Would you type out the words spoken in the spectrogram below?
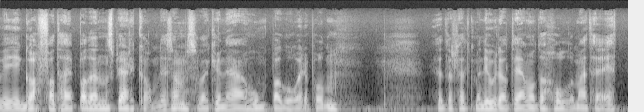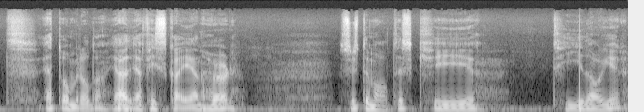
vi gaffateipa den spjelkene, liksom, så da kunne jeg humpa av gårde på den. Rett og slett. Men det gjorde at jeg måtte holde meg til ett, ett område. Jeg, jeg fiska i en høl systematisk i ti dager.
